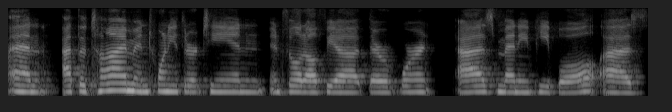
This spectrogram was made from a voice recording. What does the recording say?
and at the time in 2013 in Philadelphia, there weren't as many people as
